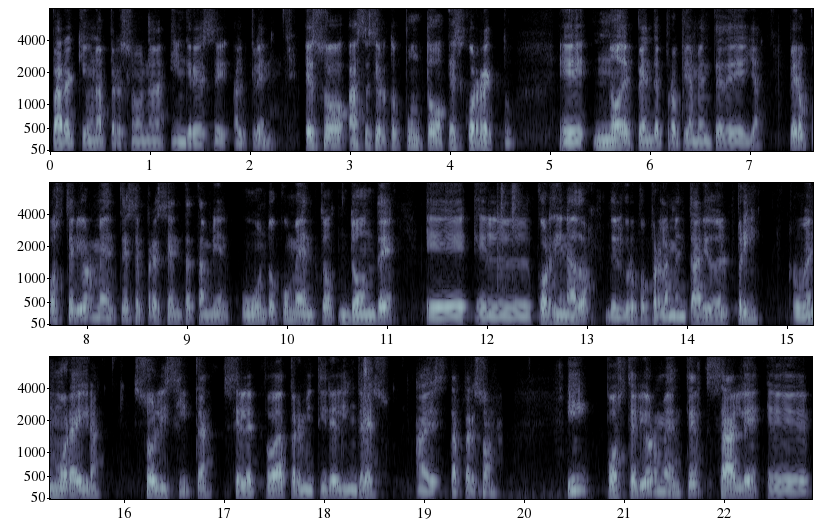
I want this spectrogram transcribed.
para que una persona ingrese al pleno. Eso hasta cierto punto es correcto, eh, no depende propiamente de ella, pero posteriormente se presenta también un documento donde eh, el coordinador del grupo parlamentario del PRI, Rubén Moreira, solicita se le pueda permitir el ingreso a esta persona. Y posteriormente sale eh,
